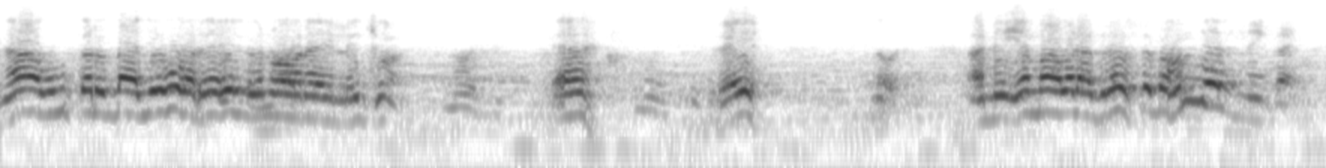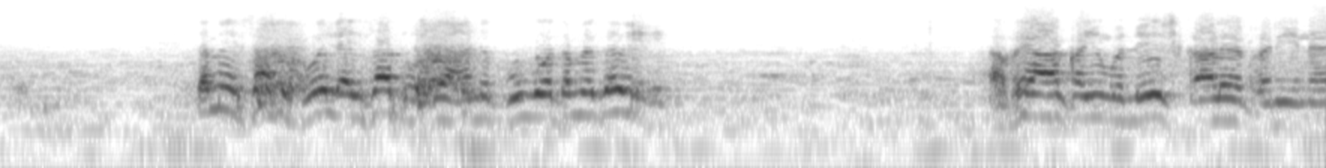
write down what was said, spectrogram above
ના ઉતરતા જેવો રે નો રે લખ્યો. અને એમાં વડા ગ્રસ્ત તો સમજે જ નહીં કઈ. તમે સાધુ બોલ્યા સાધુ હવે આને પૂગો તમે કેવી રીતે? હવે આ કયું દેશ કાળે કરીને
